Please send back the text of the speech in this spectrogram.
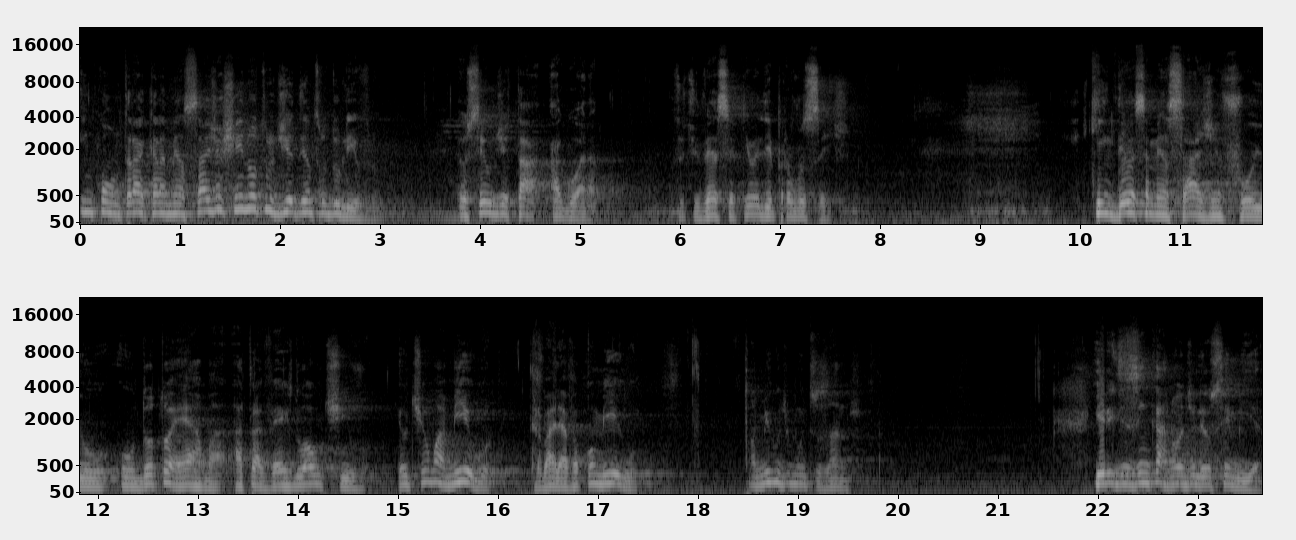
encontrar aquela mensagem, achei no outro dia dentro do livro. Eu sei onde está agora. Se eu tivesse aqui, eu li para vocês. Quem deu essa mensagem foi o, o Dr. Erma, através do Altivo. Eu tinha um amigo, trabalhava comigo, amigo de muitos anos. E ele desencarnou de leucemia.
